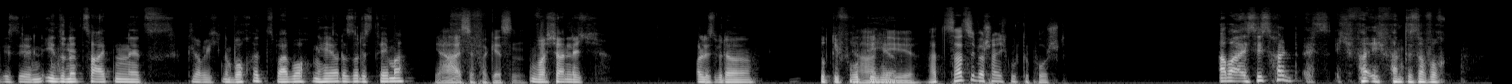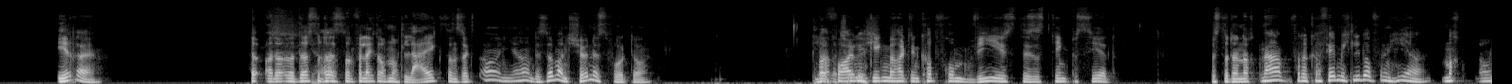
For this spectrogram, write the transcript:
ist in Internetzeiten jetzt, glaube ich, eine Woche, zwei Wochen her oder so das Thema. Ja, ist ja vergessen. Wahrscheinlich alles wieder tutti frutti Ja, hier. nee. Hat, hat sie wahrscheinlich gut gepusht. Aber es ist halt, es, ich, ich fand das einfach irre. Oder, oder dass Ja. du das dann vielleicht auch noch likest und sagst, oh ja, das ist aber ein schönes Foto. Klar, Aber vor allem natürlich. ging mir halt den Kopf rum, wie ist dieses Ding passiert? Dass du dann noch, na, fotografier mich lieber von hier. Mach, oh,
